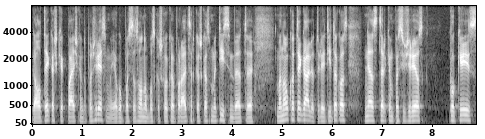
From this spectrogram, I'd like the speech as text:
gal tai kažkiek paaiškintų, pažiūrėsim, jeigu po sezono bus kažkokia operacija ar kažkas matysim, bet e, manau, kad tai gali turėti įtakos, nes tarkim pasižiūrėjus, kokiais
